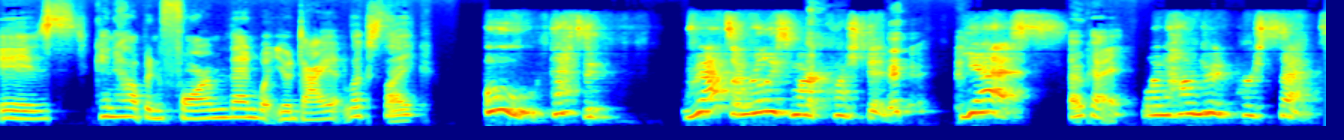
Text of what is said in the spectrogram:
is can help inform then what your diet looks like? Oh, that's a that's a really smart question. yes. Okay. One hundred percent.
